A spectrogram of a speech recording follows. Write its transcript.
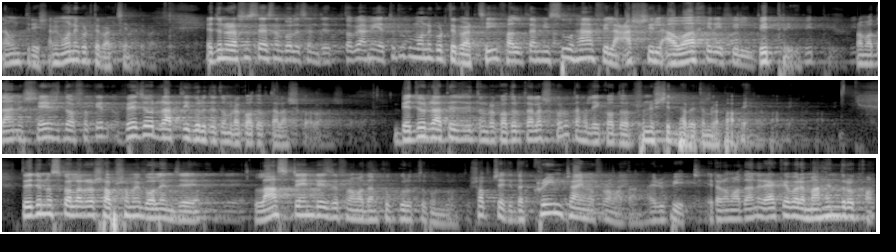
না উনত্রিশ, আমি মনে করতে পারছি না। এজন্য রাসুসাহ ইসলাম বলেছেন যে, তবে আমি এতটুকু মনে করতে পারছি ফালতা মিসুহা ফিল আশিল আওয়াখিরি ফিল বিত্রি রমাদানের শেষ দশকের বেজর রাত্রিগুলোতে তোমরা কদর তালাশ করো। বেজর রাতে যদি তোমরা কদর তালাশ করো, তাহলে এই কদর সুনিশ্চিতভাবে তোমরা পাবে। তো এই জন্য স্কলাররা সবসময় বলেন যে last ten days of Ramadan খুব গুরুত্বপূর্ণ। সবচাইতে the cream time of Ramadan I repeat এটা রমাদানের একেবারে মাহেন্দ্র ক্ষণ।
